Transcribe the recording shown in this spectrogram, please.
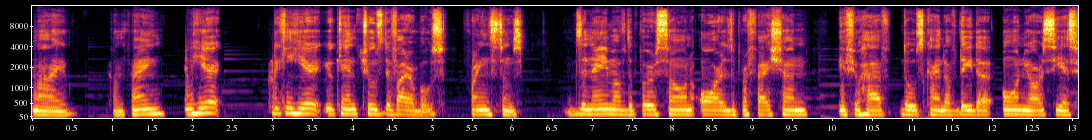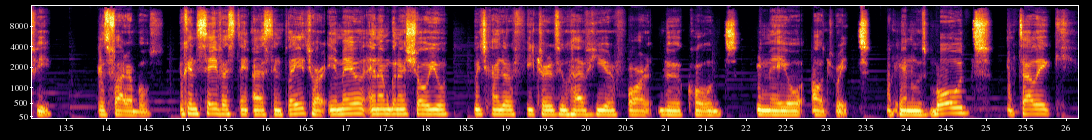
my campaign, and here, clicking here, you can choose the variables. For instance, the name of the person or the profession if you have those kind of data on your CSV as variables. You can save as, as template your email and I'm going to show you which kind of features you have here for the codes email outreach. You can use bold, italic,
